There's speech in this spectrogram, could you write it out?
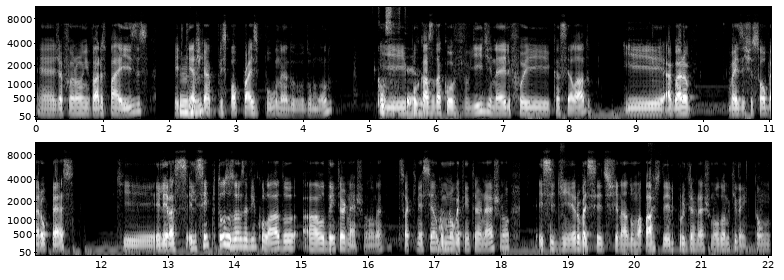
é, já foram em vários países. Ele uhum. tem acho que a principal prize pool né, do, do mundo. Com e certeza. por causa da Covid, né, ele foi cancelado. E agora vai existir só o Battle Pass, que ele era ele sempre todos os anos é vinculado ao The International, né? Só que nesse ano como não vai ter International, esse dinheiro vai ser destinado uma parte dele pro International do ano que vem. Então,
